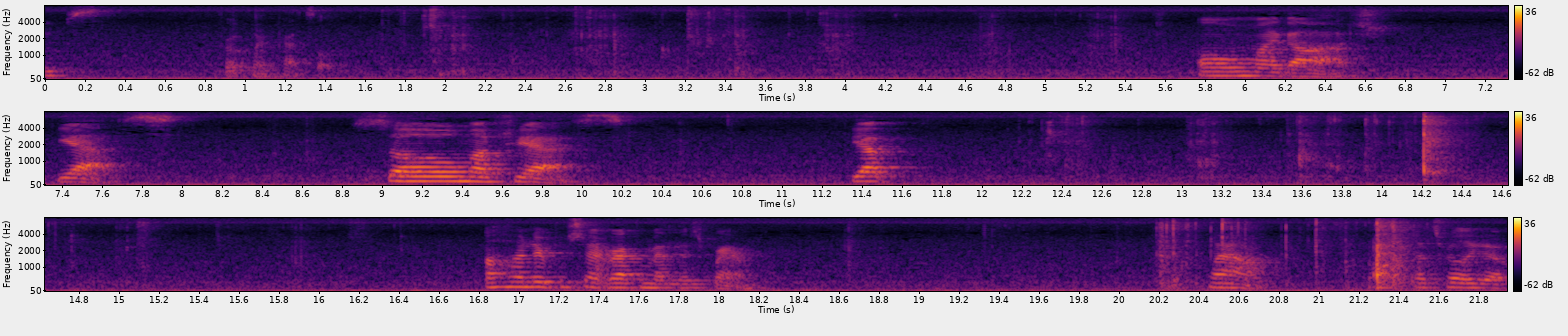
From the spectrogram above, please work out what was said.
Oops, broke my pretzel. Oh my gosh. Yes. So much yes. Yep. Hundred percent recommend this brand. Wow. That's really good.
